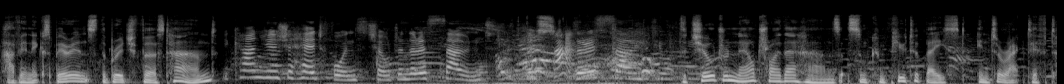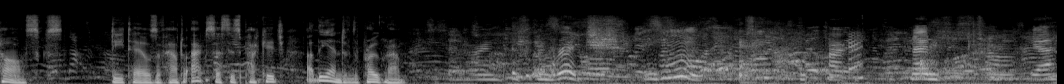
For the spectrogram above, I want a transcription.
Having experienced the bridge firsthand, You can use your headphones, children. There is sound. There's, there is sound if you want. the children now try their hands at some computer based interactive tasks. Details of how to access this package at the end of the programme. Clifton Bridge. Mm-hmm. Right. Then, um, yeah.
